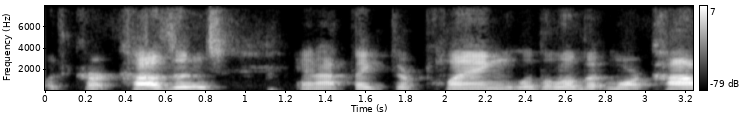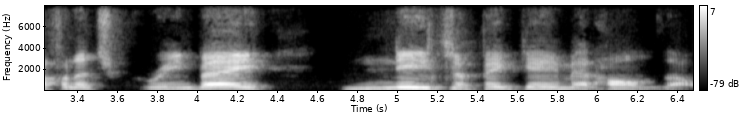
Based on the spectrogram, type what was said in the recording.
with Kirk Cousins, and I think they're playing with a little bit more confidence. Green Bay needs a big game at home, though.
